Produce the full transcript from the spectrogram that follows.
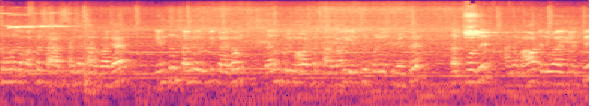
தமிழ்நாடு ஊரக மக்கள் சா- சங்க சார்பாக என்றும் தமிழ் வெற்றி கழகம் தருமபுரி மாவட்ட சார்பாக என்றும் பணியாற்றும் என்று தற்போது அந்த மாவட்ட நிர்வாகிகளுக்கு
